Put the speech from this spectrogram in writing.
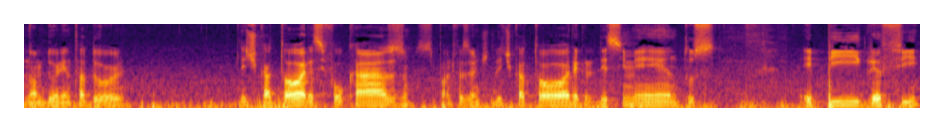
nome do orientador, dedicatória, se for o caso. Você pode fazer uma dedicatória, agradecimentos, epígrafe,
